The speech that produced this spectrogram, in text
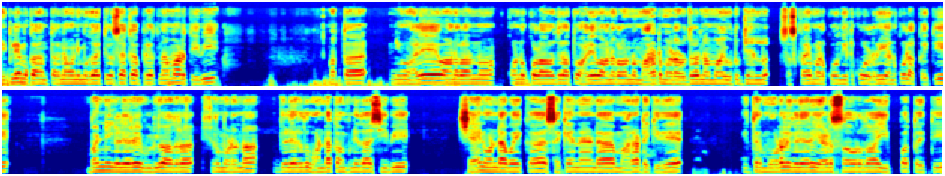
ರಿಪ್ಲೈ ಮುಖಾಂತರ ನಾವು ನಿಮ್ಗೆ ತಿಳ್ಸೋಕೆ ಪ್ರಯತ್ನ ಮಾಡ್ತೀವಿ. ಮತ್ತು ನೀವು ಹಳೆಯ ವಾಹನಗಳನ್ನು ಕೊಂಡುಕೊಳ್ಳೋದ್ರ ಅಥವಾ ಹಳೆಯ ವಾಹನಗಳನ್ನು ಮಾರಾಟ ಮಾಡೋದ್ರ ನಮ್ಮ ಯೂಟ್ಯೂಬ್ ಚಾನಲ್ ಸಬ್ಸ್ಕ್ರೈಬ್ ಮಾಡ್ಕೊಂಡು ಇಟ್ಕೊಳ್ರಿ, ಅನುಕೂಲ ಆಕೈತಿ. ಬನ್ನಿ ಗೆಳೆಯರೇ, ವಿಡಿಯೋ ಆದ್ರೆ ಶುರು ಮಾಡೋಣ. ಗೆಳೆಯರದು ಹೊಂಡಾ ಕಂಪ್ನಿದ C B Shine Honda bike second hand ಮಾರಾಟಕ್ಕಿದೆ ಇದರ ಮಾಡಲ್ ಗೆಳೆಯರೆ ಎರಡು ಸಾವಿರದ ಇಪ್ಪತ್ತು ಐತಿ.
